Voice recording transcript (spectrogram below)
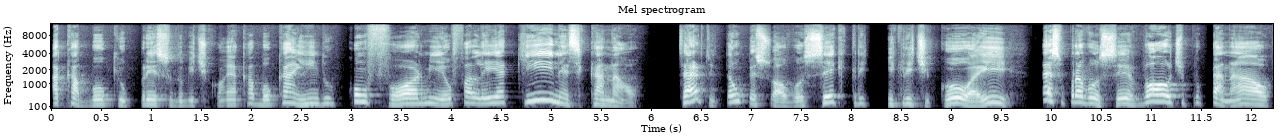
acabou que o preço do Bitcoin acabou caindo conforme eu falei aqui nesse canal, certo? Então, pessoal, você que me criticou aí, peço para você, volte para o canal.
